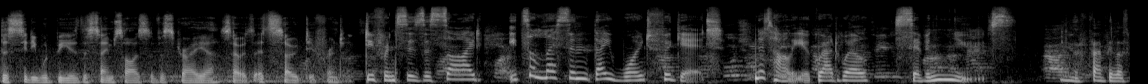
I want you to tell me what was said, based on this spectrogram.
the city would be the same size of Australia, so it's, it's, so different. Differences aside, it's a lesson they won't forget. Natalia Gradwell, 7 News. fabulous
